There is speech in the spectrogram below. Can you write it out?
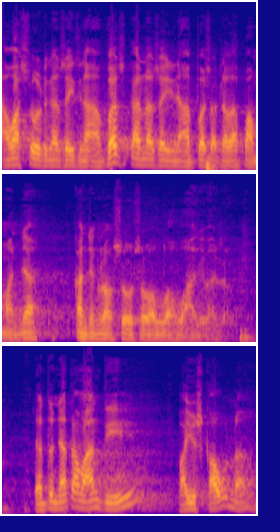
awasul dengan Sayyidina Abbas karena Sayyidina Abbas adalah pamannya Kanjeng Rasul sallallahu alaihi wasallam. Dan ternyata mandi payus kauna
